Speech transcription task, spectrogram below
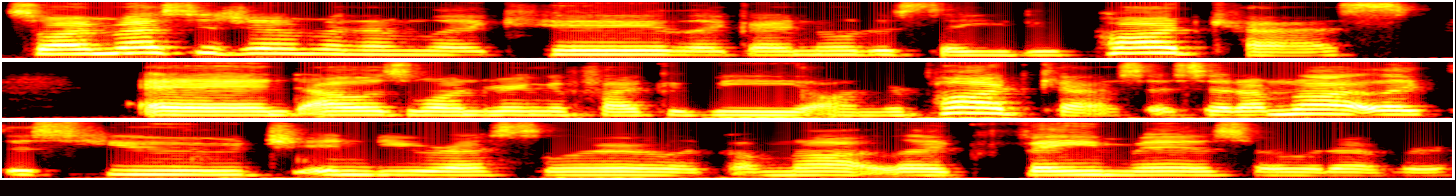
So I message him and I'm like, hey, like I noticed that you do podcasts and I was wondering if I could be on your podcast. I said, I'm not like this huge indie wrestler, like I'm not like famous or whatever.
